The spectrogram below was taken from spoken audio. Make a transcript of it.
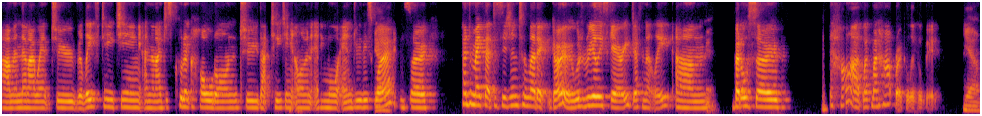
Um, and then I went to relief teaching, and then I just couldn't hold on to that teaching element anymore and do this yeah. work. And so had to make that decision to let it go. It was really scary, definitely. Um, yeah. but also hard, like my heart broke a little bit. Yeah.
